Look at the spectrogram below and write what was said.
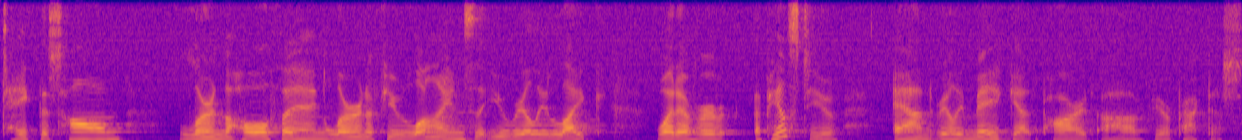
take this home, learn the whole thing, learn a few lines that you really like, whatever appeals to you, and really make it part of your practice.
